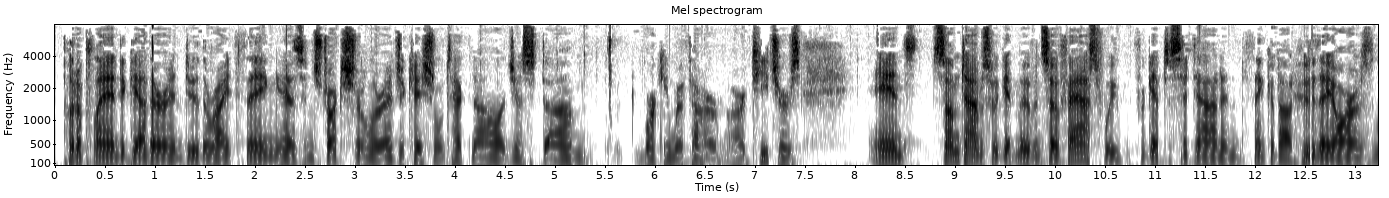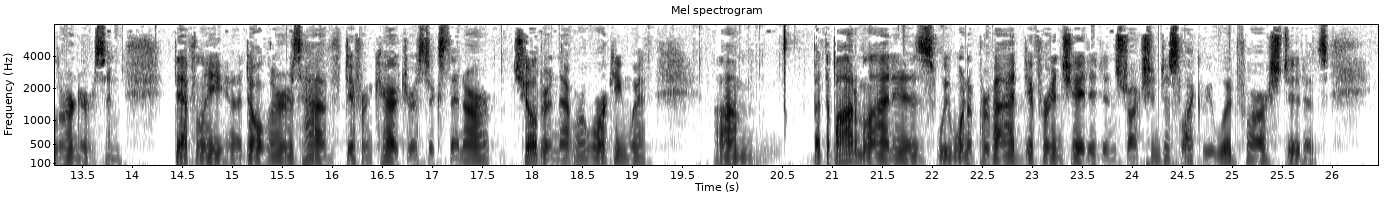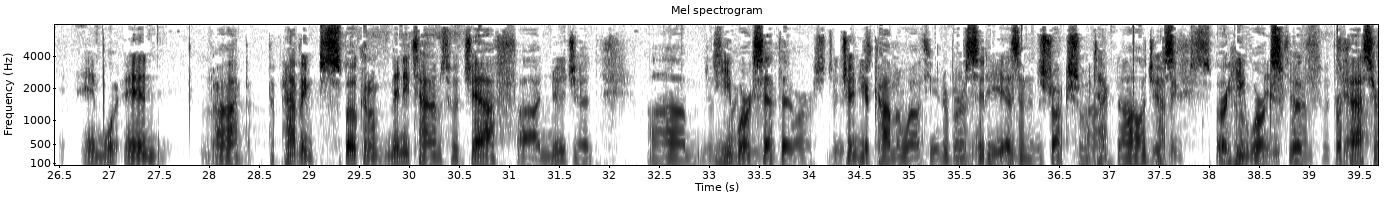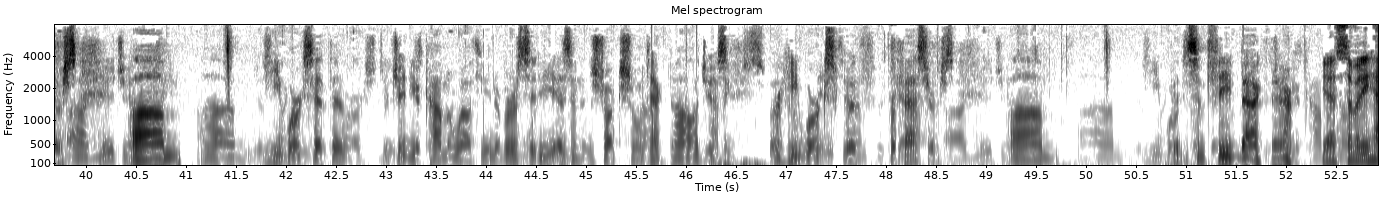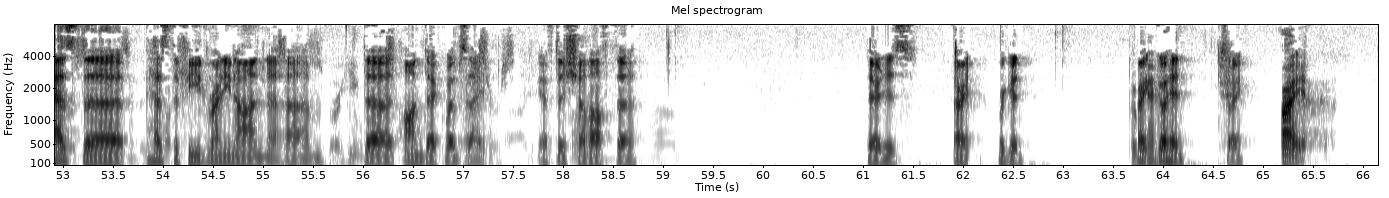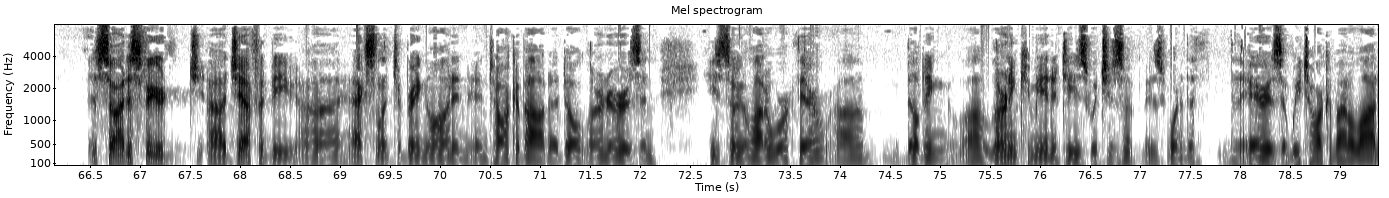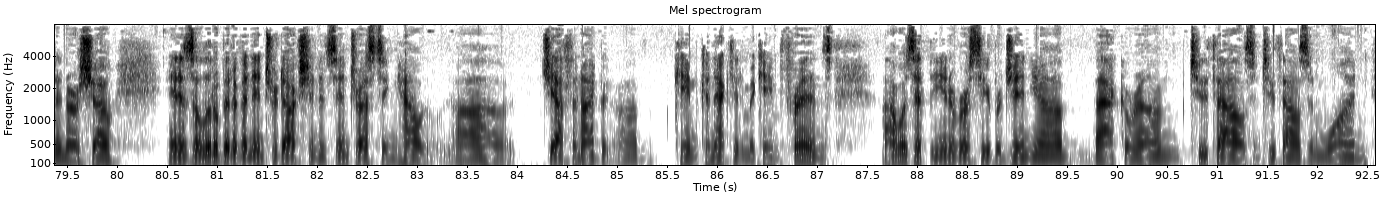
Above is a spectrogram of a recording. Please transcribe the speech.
put a plan together and do the right thing as instructional or educational technologist um, working with our our teachers. And sometimes we get moving so fast we forget to sit down and think about who they are as learners. And definitely adult learners have different characteristics than our children that we're working with. Um, but the bottom line is we want to provide differentiated instruction just like we would for our students. And, and uh, having spoken many times with Jeff uh, Nugent, um, he like works at the for our students. Virginia Commonwealth University as an instructional uh, technologist, where he works with with professors. Jeff, uh, Nugent, Um, um, he like works at the for our students. Virginia Commonwealth University as an instructional uh, technologist, where he works with with professors. Jeff, uh, Nugent, Um, um, he just works like some feedback there. Yeah, somebody has the University as an has the feed running on um, the works on deck website. Professors. You have to shut Um, off the. There it is. All right, we're good. All right, go ahead. Sorry. All right. So I just figured uh, Jeff would be uh, excellent to bring on and, and talk about adult learners, and he's doing a lot of work there, um, building uh, learning communities, which is a, is one of the the areas that we talk about a lot in our show. And as a little bit of an introduction, it's interesting how uh, Jeff and I be- uh, became connected and became friends. I was at the University of Virginia back around 2000, 2001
